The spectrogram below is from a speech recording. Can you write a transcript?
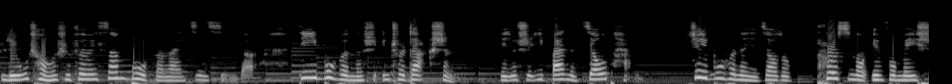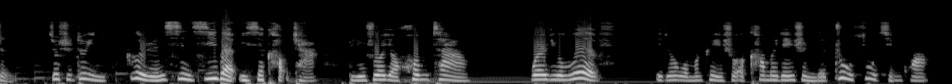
流程是分为三部分来进行的。第一部分呢是 introduction，也就是一般的交谈。这一部分呢也叫做 personal information，就是对你个人信息的一些考察。比如说有 hometown，where you live，也就是我们可以说 accommodation，你的住宿情况。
